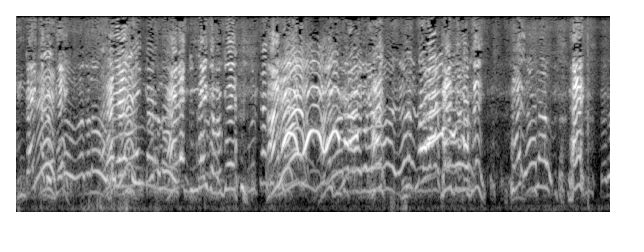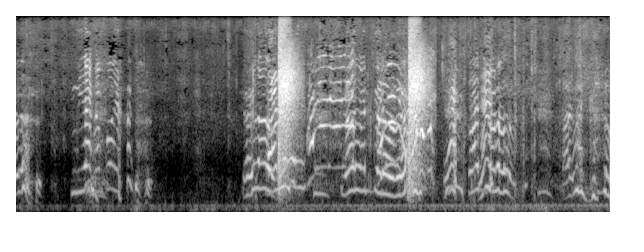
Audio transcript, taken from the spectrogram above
गुंडाई करोगे अरे अरे गुंडाई करोगे है, है, करोगे है, है। तुम यार हमको अरे यार मत करो मत करो अरे मत करो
